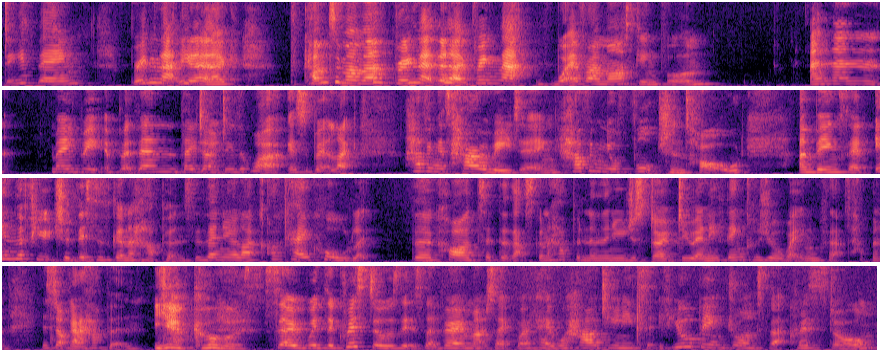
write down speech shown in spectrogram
do your thing. Bring that, you know, like, come to mama, bring that, like, bring that, whatever I'm asking for. And then maybe, but then they don't do the work. It's a bit like having a tarot reading, having your fortune told, and being said, in the future, this is going to happen. So then you're like, okay, cool. Like, the card said that that's going to happen, and then you just don't do anything because you're waiting for that to happen. It's not going to happen. Yeah, of course. So with the crystals, it's like very much like, okay, well, how do you need to? If you're being drawn to that crystal,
